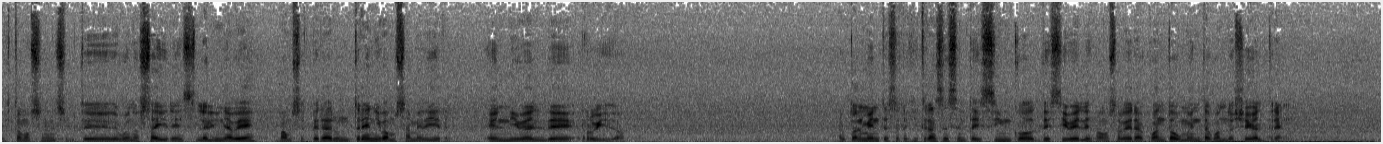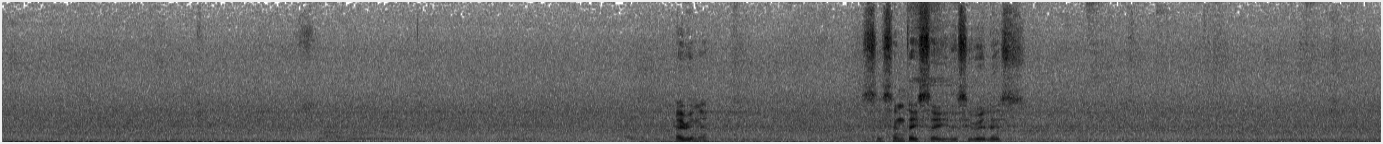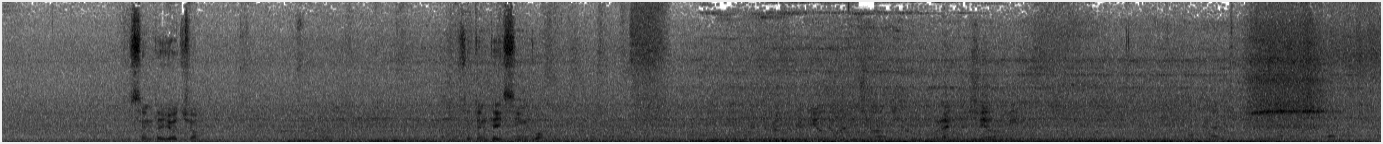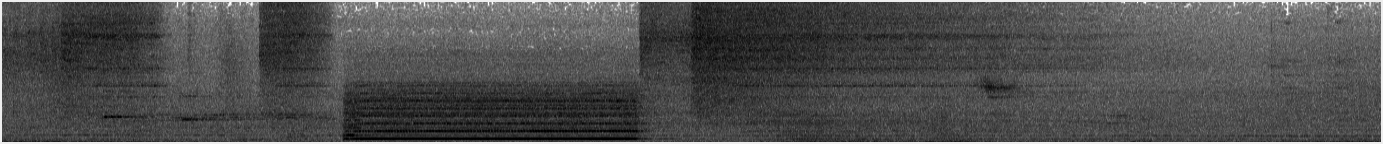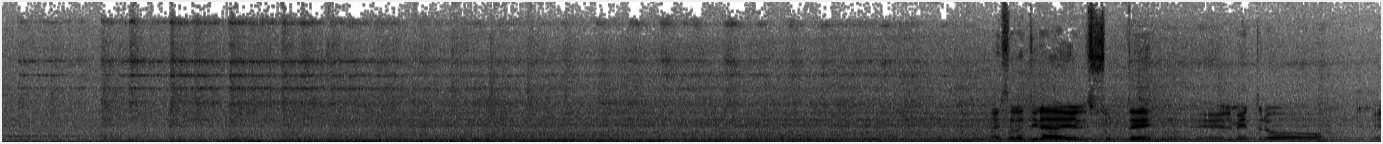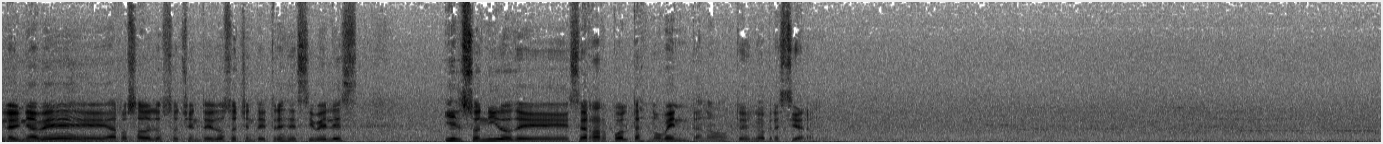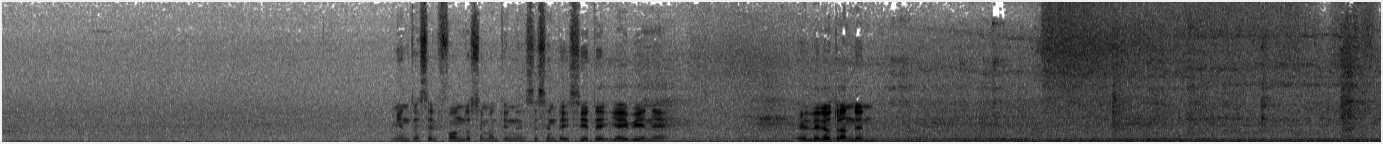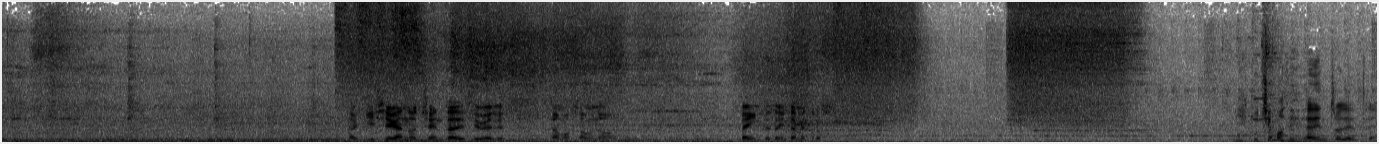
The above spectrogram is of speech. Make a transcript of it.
estamos en el subte de Buenos Aires, la línea B. Vamos a esperar un tren y vamos a medir el nivel de ruido. Actualmente se registran 65 decibeles, vamos a ver a cuánto aumenta cuando llega el tren. Ahí viene. 66 decibeles. 68. 75. Se retira el subte, el metro en la línea B ha rozado los 82, 83 decibeles y el sonido de cerrar puertas 90, ¿no? Ustedes lo apreciaron. Mientras el fondo se mantiene en 67 y ahí viene el del otro andén. Aquí llegan 80 decibeles. Estamos a unos 20, 30 metros. Y escuchemos desde adentro del tren.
